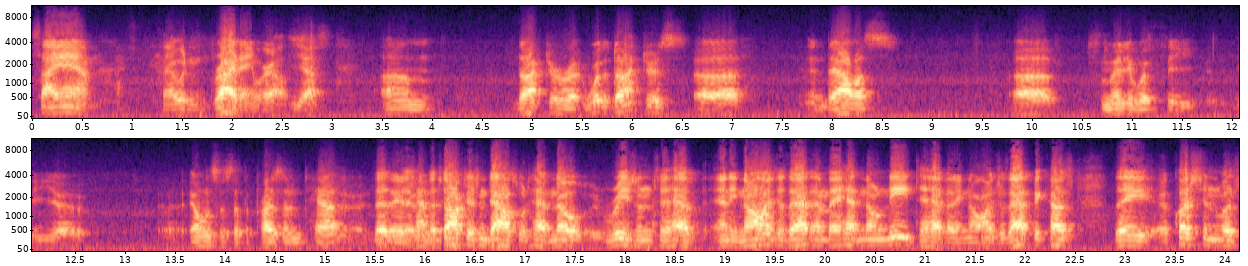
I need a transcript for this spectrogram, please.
Siam. I wouldn't ride anywhere else. Yes. Um, doctor, uh, were the doctors uh, in Dallas uh, familiar with the the uh, uh, illnesses that the president had? The, they the, the doctors in Dallas would have no reason to have any knowledge of that, and they had no need to have any knowledge of that because the question was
